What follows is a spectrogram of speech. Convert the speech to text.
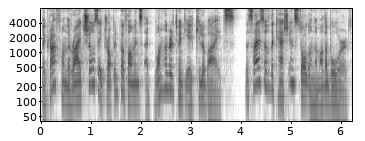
The graph on the right shows a drop in performance at 128 kilobytes, the size of the cache installed on the motherboard.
